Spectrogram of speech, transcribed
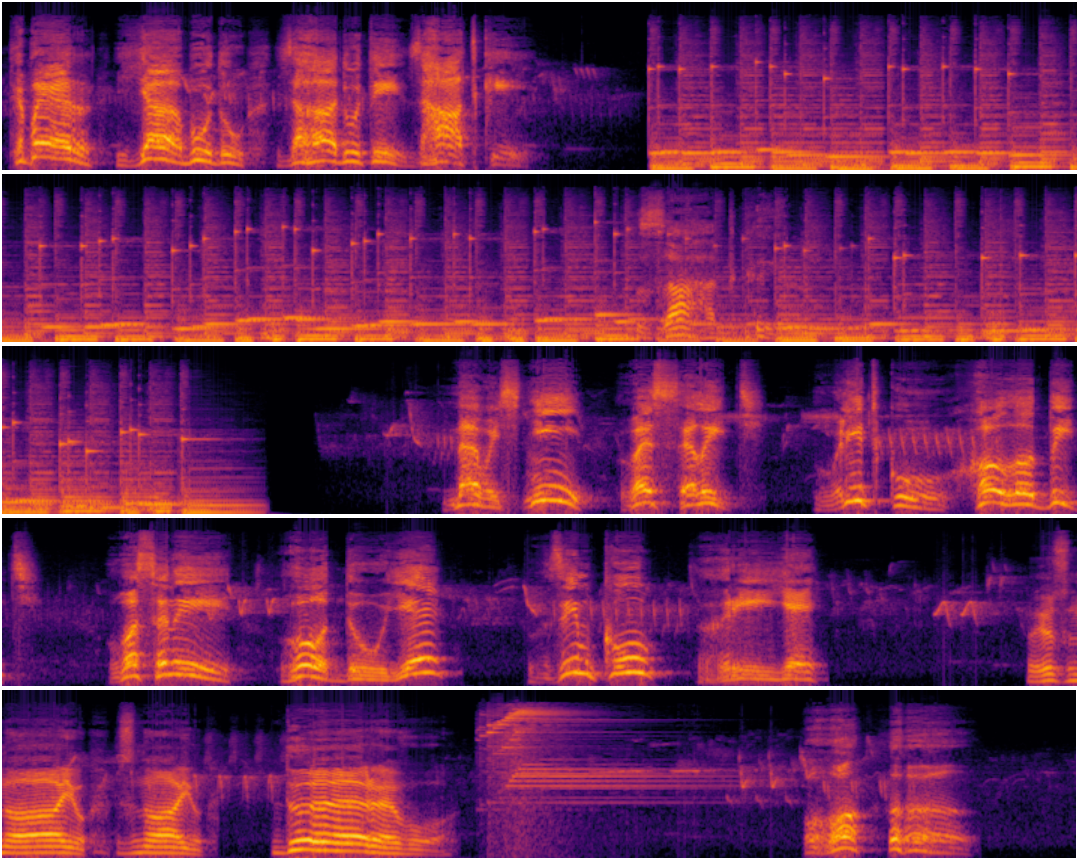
Тепер я буду загадувати згадки. Загадки. Навесні веселить, влітку холодить, восени годує, взимку гріє. Я знаю, знаю. Дерево. Ого.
